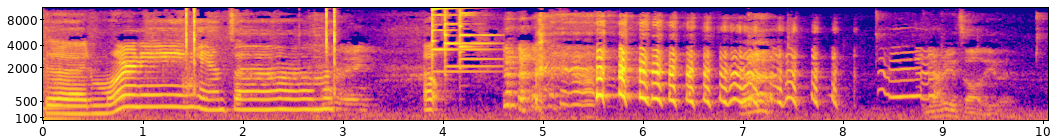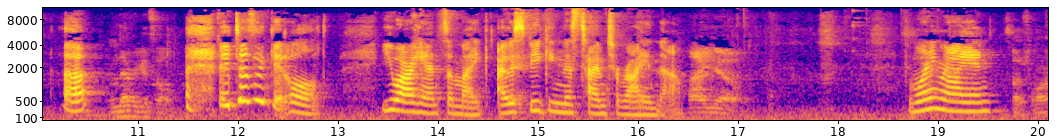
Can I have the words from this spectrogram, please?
Good morning, handsome. Oh. It never gets old either. Huh? It never gets old. It doesn't get old. You are handsome, Mike. I was speaking this time to Ryan, though. I know. Good morning, Ryan. So far.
